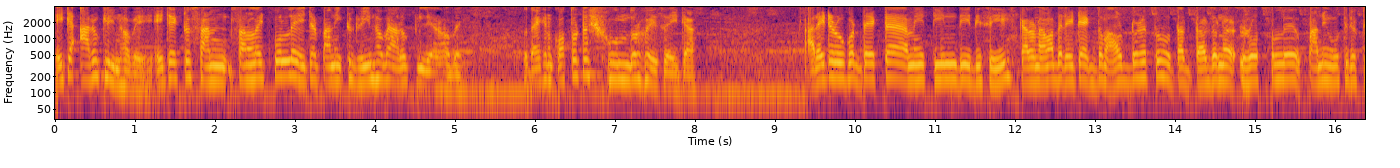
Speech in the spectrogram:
এটা আরও ক্লিন হবে। এটা একটু সান সানলাইট পড়লে এটার পানি একটু গ্রিন হবে, আরও ক্লিয়ার হবে। তো দেখেন কতটা সুন্দর হয়েছে এইটা। আর এটার উপর দিয়ে একটা আমি টিন দিয়ে দিছি, কারণ আমাদের এটা একদম আউটডোরে তো, তার তার জন্য রোদ পড়লে পানি অতিরিক্ত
